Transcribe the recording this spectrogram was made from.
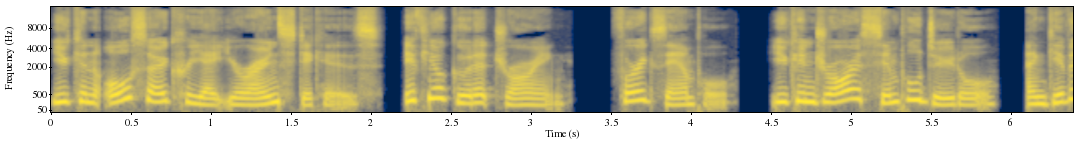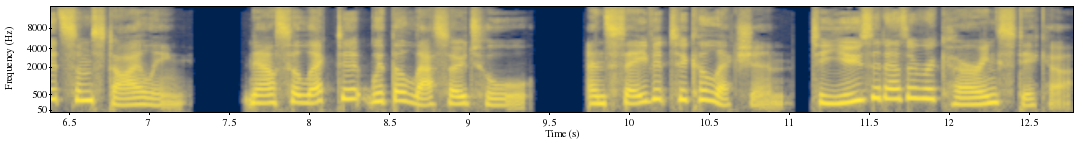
You can also create your own stickers if you're good at drawing. For example, you can draw a simple doodle and give it some styling. Now select it with the lasso tool and save it to collection to use it as a recurring sticker.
